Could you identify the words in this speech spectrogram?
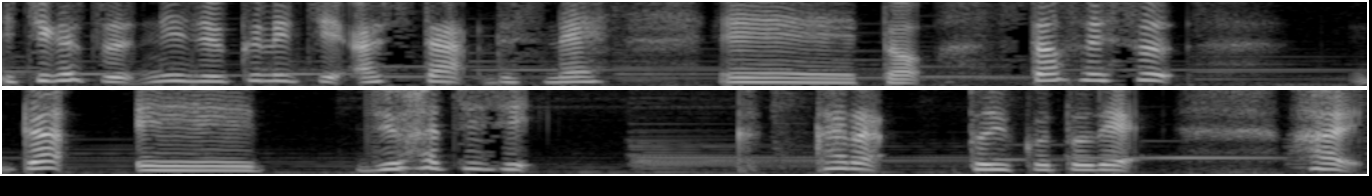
1月29日、明日ですね。えっ、ー、と、スターフェスが、えー、18時からということで、はい。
